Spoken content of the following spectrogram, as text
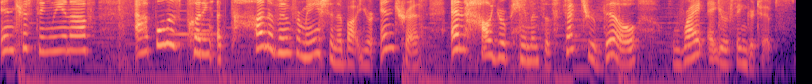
interestingly enough, Apple is putting a ton of information about your interests and how your payments affect your bill right at your fingertips.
